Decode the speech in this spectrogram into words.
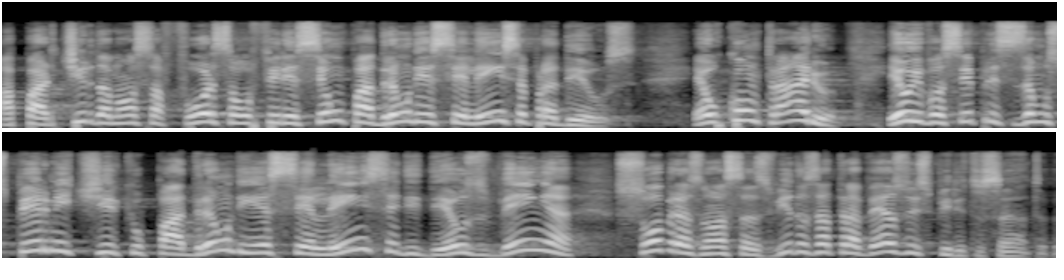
a partir da nossa força, oferecer um padrão de excelência para Deus. É o contrário, eu e você precisamos permitir que o padrão de excelência de Deus venha sobre as nossas vidas através do Espírito Santo.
